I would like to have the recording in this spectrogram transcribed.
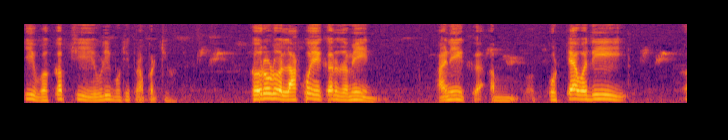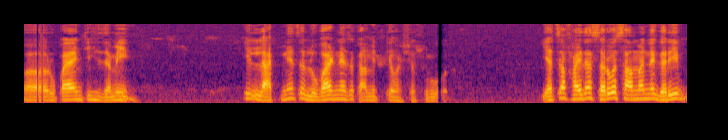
ही वकफची एवढी मोठी प्रॉपर्टी होती. करोडो लाखो एकर जमीन आणि क- कोट्यावधी रुपयांची ही जमीन ही लाटण्याचं लुबाडण्याचं काम इतके वर्ष सुरू होतं. याचा फायदा सर्वसामान्य गरीब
